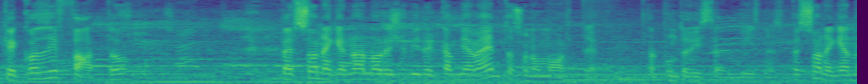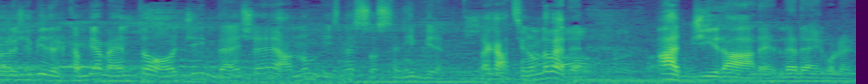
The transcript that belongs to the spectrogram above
che cosa si è fatto? Persone che non hanno recepito il cambiamento sono morte dal punto di vista del business. Persone che hanno recepito il cambiamento oggi invece hanno un business sostenibile. Ragazzi, non dovete aggirare le regole.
